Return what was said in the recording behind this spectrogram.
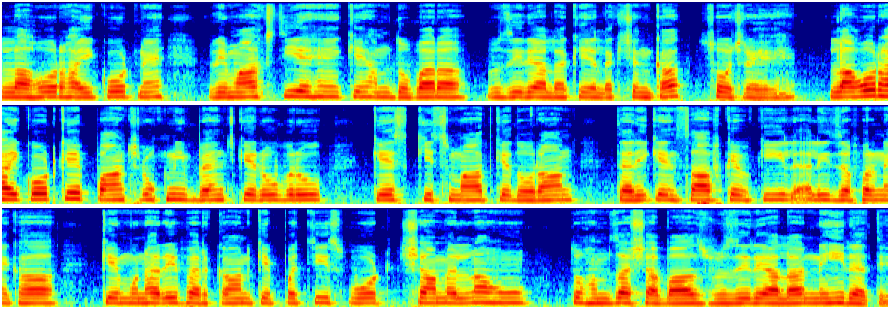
لاہور ہائی کورٹ نے ریمارکس دیے ہیں کہ ہم دوبارہ وزیر اعلیٰ کے الیکشن کا سوچ رہے ہیں۔ لاہور ہائی کورٹ کے پانچ رکنی بینچ کے روبرو کیس کی سماعت کے دوران تحریک انصاف کے وکیل علی ظفر نے کہا کہ منحرف ارکان کے پچیس ووٹ شامل نہ ہوں۔ تو حمزہ شہباز وزیر اعلیٰ نہیں رہتے۔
